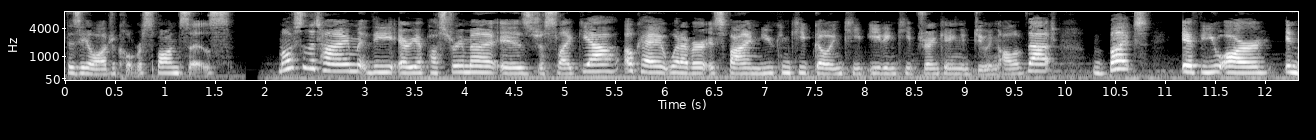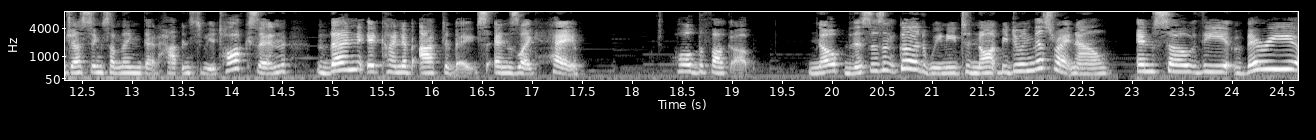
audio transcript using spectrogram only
physiological responses. Most of the time, the area postrema is just like, yeah, okay, whatever, it's fine, you can keep going, keep eating, keep drinking, and doing all of that. But if you are ingesting something that happens to be a toxin, then it kind of activates and is like, hey, hold the fuck up. Nope, this isn't good, we need to not be doing this right now. And so the very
